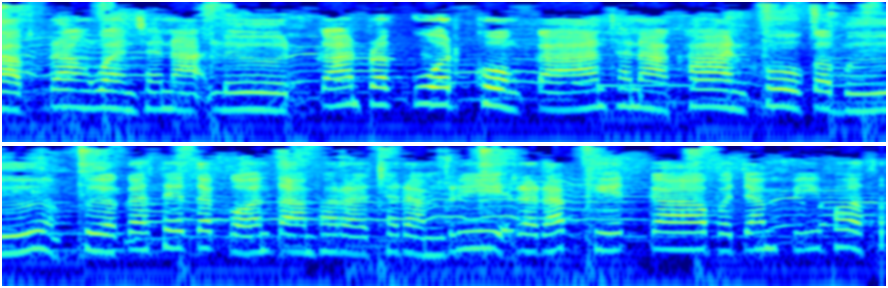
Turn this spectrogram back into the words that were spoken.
รับรางวัลชนะเลิศ การประกวดโครงการธนาคารโคกระบือ เพื่อเกษตรกรตามพระราชดำริระดับเขตเก้าประจำปีพศ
